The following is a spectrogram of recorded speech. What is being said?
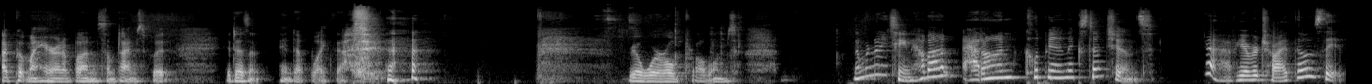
I put my hair in a bun sometimes, but it doesn't end up like that. Real world problems. Number 19, how about add on clip in extensions? Yeah, have you ever tried those? The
